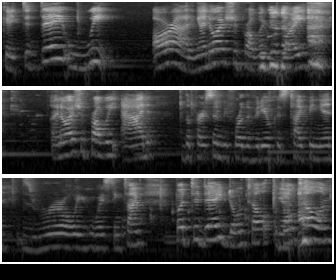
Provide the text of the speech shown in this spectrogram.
Okay, today we are adding. I know I should probably write. I know I should probably add the person before the video because typing in is really wasting time. But today, don't tell, Yeah. don't tell him,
